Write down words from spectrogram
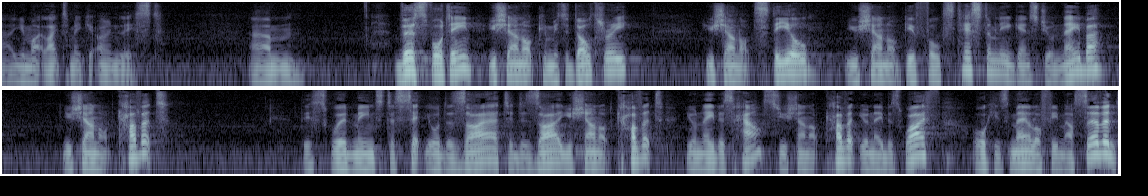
uh, you might like to make your own list. Um, Verse 14 You shall not commit adultery, you shall not steal, you shall not give false testimony against your neighbor, you shall not covet. This word means to set your desire, to desire. You shall not covet your neighbor's house, you shall not covet your neighbor's wife, or his male or female servant,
